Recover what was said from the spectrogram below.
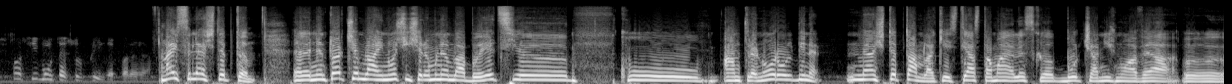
Și vor fi multe surprize, părerea. Hai să le așteptăm. Eh, Ne întoarcem la ai noștri și rămânem la băieți eh, cu antrenorul. Bine, ne așteptam la chestia asta, mai ales că Burcea nici nu avea uh,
